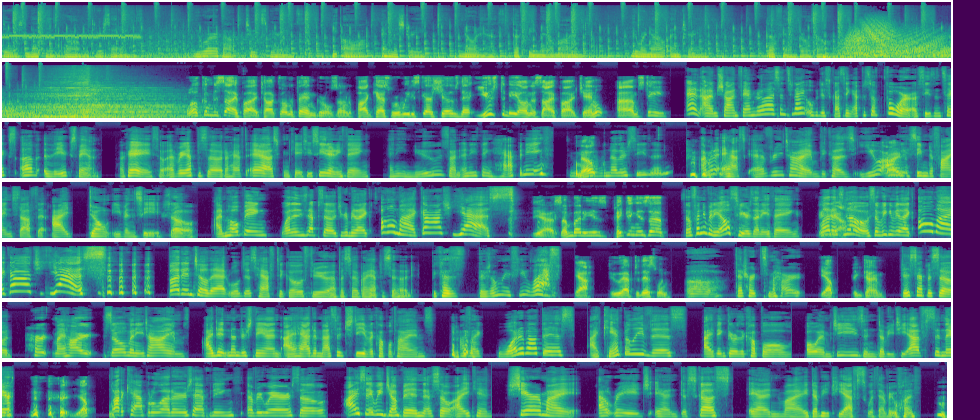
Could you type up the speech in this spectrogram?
there is nothing wrong with your setting. You are about to experience the awe and mystery known as the female mind. You are now entering the fangirl zone. Welcome to Sci Fi Talk on the Fangirl Zone, a podcast where we discuss shows that used to be on the Sci Fi channel. I'm Steve. And I'm Sean Fangirl and tonight we'll be discussing episode four of season six of The Expanse. Okay, so every episode I have to ask, in case you've seen anything, any news on anything happening? Do we Nope. have another season? I'm going to ask every time because you always seem to find stuff that I don't even see. So I'm hoping one of these episodes you're going to be like, oh my gosh, yes. Yeah, somebody is picking us up. So if anybody else hears anything, let us know so we can be like, oh my gosh, yes. But until that, we'll just have to go through episode by episode because there's only a few left. Yeah, two after this one. Oh, that hurts my heart. Yep, big time. This episode hurt my heart so many times. I didn't understand. I had to message Steve a couple times. I was like, what about this? I can't believe this. I think there was a couple OMGs and WTFs in there. yep. A lot of capital letters happening everywhere. So I say we jump in so I can share my outrage and disgust and my WTFs with everyone. Hmm.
